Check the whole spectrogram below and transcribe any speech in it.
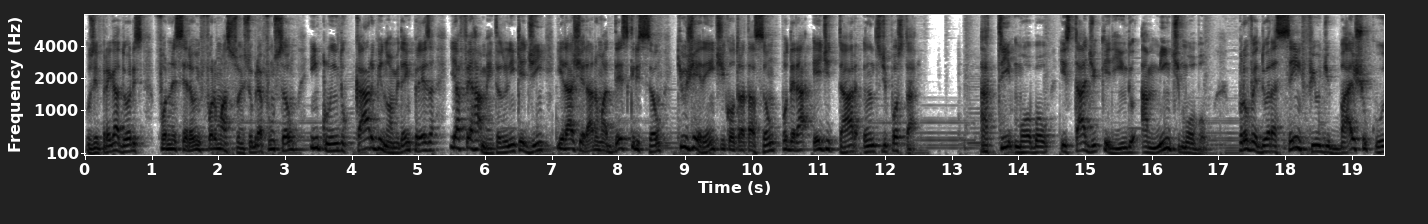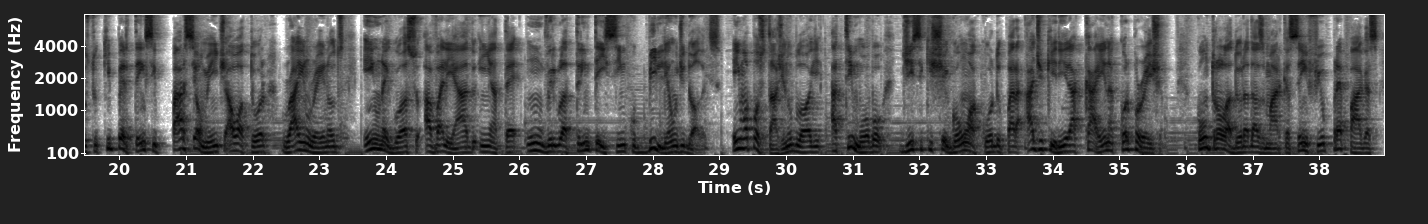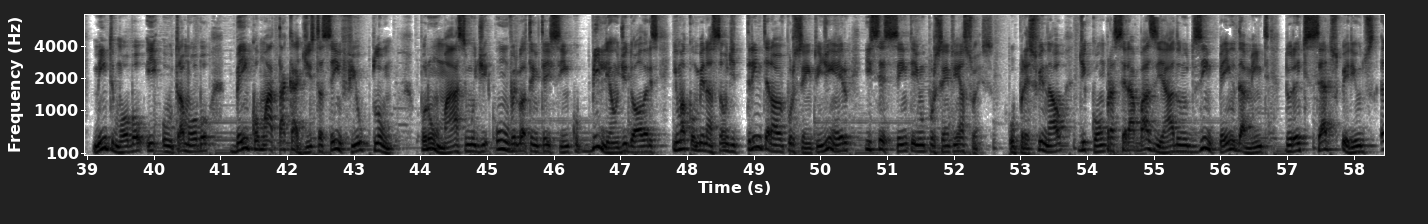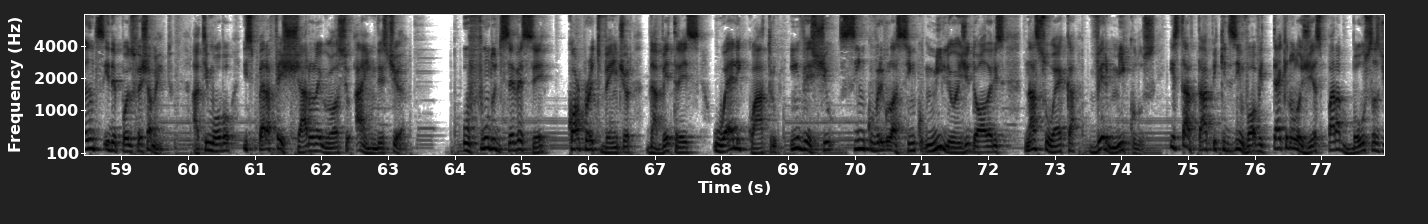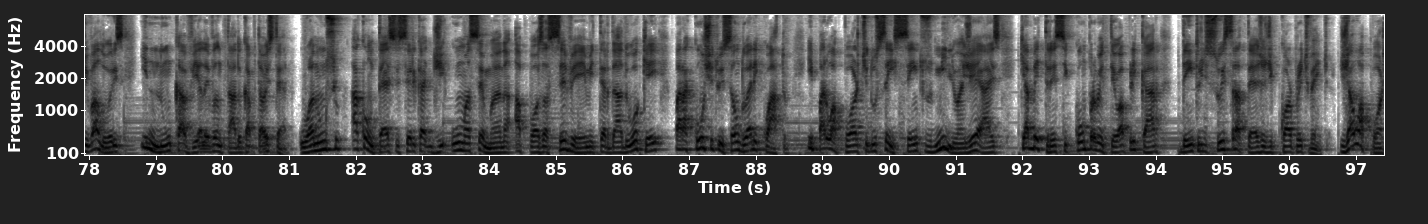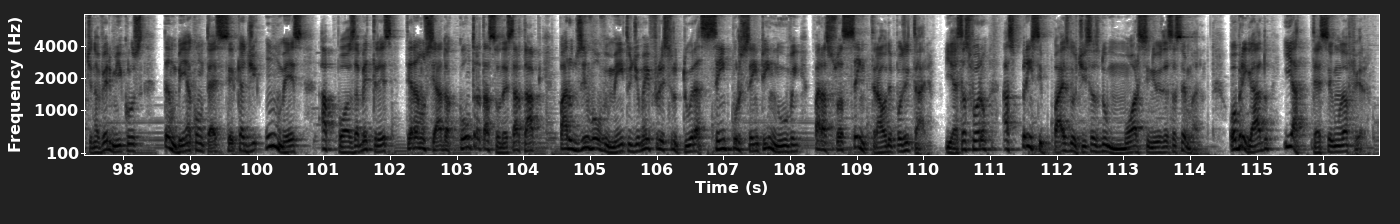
Os empregadores fornecerão informações sobre a função, incluindo cargo e nome da empresa, e a ferramenta do LinkedIn irá gerar uma descrição que o gerente de contratação poderá editar antes de postar. A T-Mobile está adquirindo a Mint Mobile provedora sem fio de baixo custo que pertence parcialmente ao ator Ryan Reynolds em um negócio avaliado em até 1,35 bilhão de dólares. Em uma postagem no blog, a T-Mobile disse que chegou a um acordo para adquirir a Caena Corporation, controladora das marcas sem fio pré-pagas Mint Mobile e Ultra Mobile, bem como a atacadista sem fio Plum, por um máximo de 1,35 bilhão de dólares e uma combinação de 39% em dinheiro e 61% em ações. O preço final de compra será baseado no desempenho da Mint durante certos períodos antes e depois do fechamento. A T-Mobile espera fechar o negócio ainda este ano. O fundo de CVC corporate venture da B3, o L4, investiu 5,5 milhões de dólares na sueca Vermiculus, startup que desenvolve tecnologias para bolsas de valores e nunca havia levantado capital externo. O anúncio acontece cerca de uma semana após a CVM ter dado o ok para a constituição do L4 e para o aporte dos 600 milhões de reais que a B3 se comprometeu a aplicar dentro de sua estratégia de corporate venture. Já o aporte na Vermiculus também acontece cerca de um mês após a B3 ter anunciado a contratação da startup para o desenvolvimento de uma infraestrutura 100% em nuvem para sua central depositária. E essas foram as principais notícias do Morse News dessa semana. Obrigado e até segunda-feira.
